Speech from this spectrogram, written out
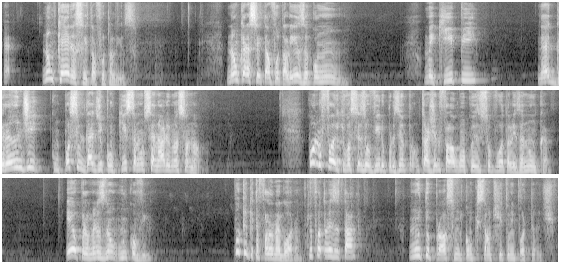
é, não querem aceitar o Fortaleza. Não querem aceitar o Fortaleza como um, uma equipe né, grande, com possibilidade de conquista no cenário nacional. Quando foi que vocês ouviram, por exemplo, o Trajano falar alguma coisa sobre Fortaleza? Nunca. Eu, pelo menos, não, nunca ouvi. Por que está falando agora? Porque o Fortaleza está muito próximo de conquistar um título importante.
